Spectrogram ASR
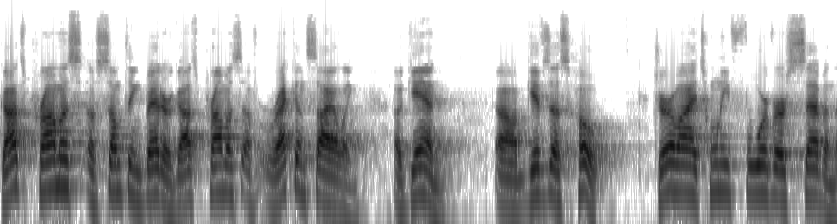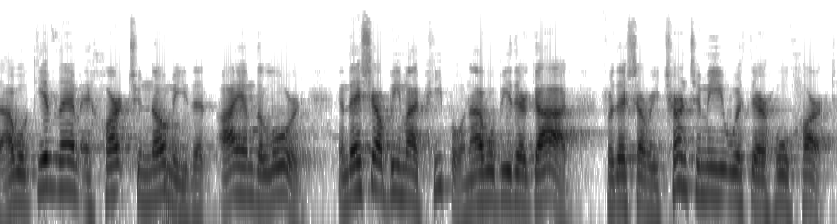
God's promise of something better, God's promise of reconciling, again, uh, gives us hope. Jeremiah 24, verse 7 I will give them a heart to know me, that I am the Lord, and they shall be my people, and I will be their God, for they shall return to me with their whole heart.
